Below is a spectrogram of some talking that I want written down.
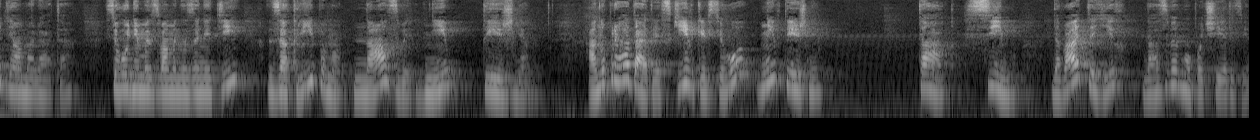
дня, малята! Сьогодні ми з вами на занятті закріпимо назви днів тижня. Ану пригадайте, скільки всього днів тижня? Так, сім. Давайте їх назвемо по черзі.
